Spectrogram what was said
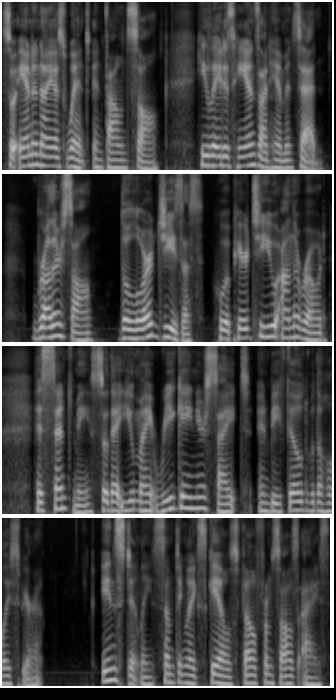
So Ananias went and found Saul. He laid his hands on him and said, Brother Saul, the Lord Jesus, who appeared to you on the road, has sent me so that you might regain your sight and be filled with the Holy Spirit. Instantly, something like scales fell from Saul's eyes,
